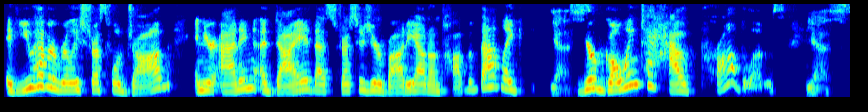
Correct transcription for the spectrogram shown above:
if you have a really stressful job and you're adding a diet that stresses your body out on top of that, like, yes, you're going to have problems. yes,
